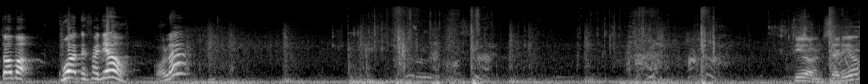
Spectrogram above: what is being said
¡Toma! ¡What! ¡He fallado! ¿Hola? Tío, ¿en serio?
